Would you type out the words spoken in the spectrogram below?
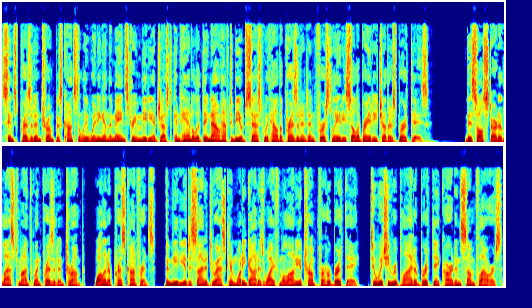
Since President Trump is constantly winning and the mainstream media just can't handle it they now have to be obsessed with how the president and first lady celebrate each other's birthdays. This all started last month when President Trump, while in a press conference, the media decided to ask him what he got his wife Melania Trump for her birthday, to which he replied a birthday card and some flowers.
